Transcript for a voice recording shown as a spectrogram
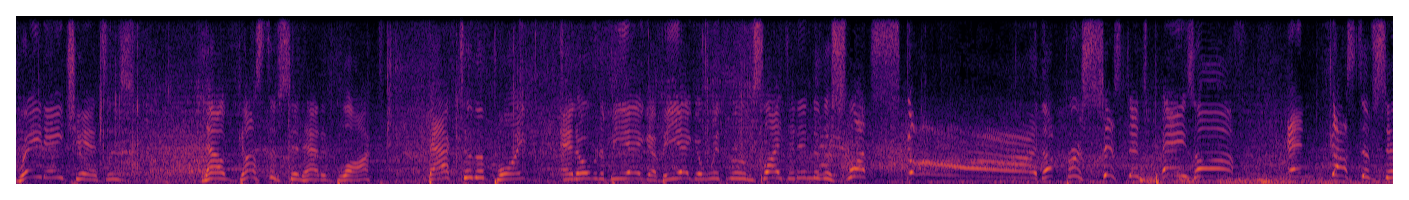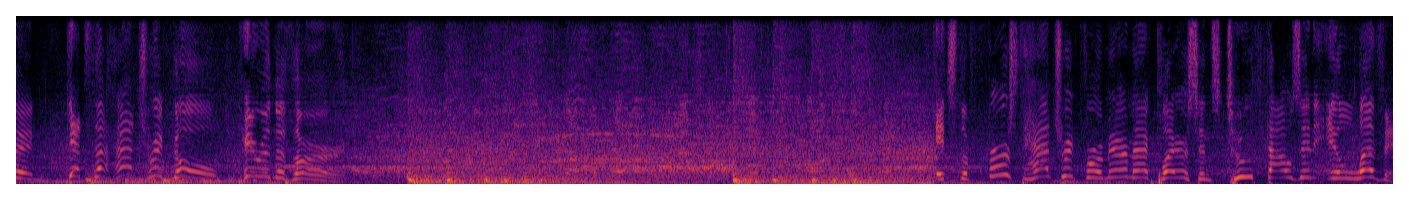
great A chances. Now Gustafson had it blocked. Back to the point, and over to Biega. Biega with room, slides it into the slot. Score! The persistence pays off, and Gustafson gets the hat trick goal here in the third. It's the first hat trick for a Merrimack player since 2011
